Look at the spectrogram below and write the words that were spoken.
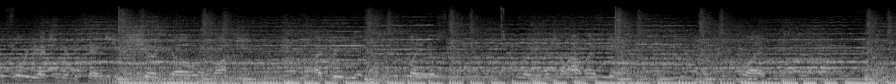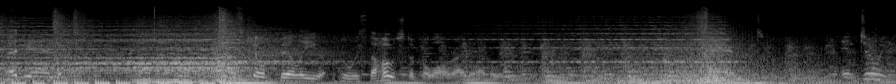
before, you actually hear me say this, you should go and watch my previous playlist for the original Outlast game. But at the end, Miles killed Billy, who was the host of the Walrider, I believe. And in doing,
